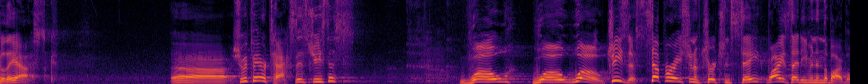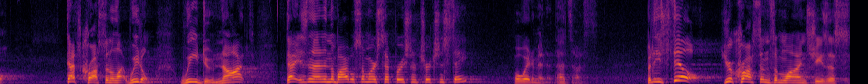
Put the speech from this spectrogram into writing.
So they ask, uh, Should we pay our taxes, Jesus? Whoa, whoa, whoa. Jesus, separation of church and state. Why is that even in the Bible? That's crossing the line. We don't, we do not. That isn't that in the Bible somewhere, separation of church and state? Oh, wait a minute, that's us. But he's still, you're crossing some lines, Jesus.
